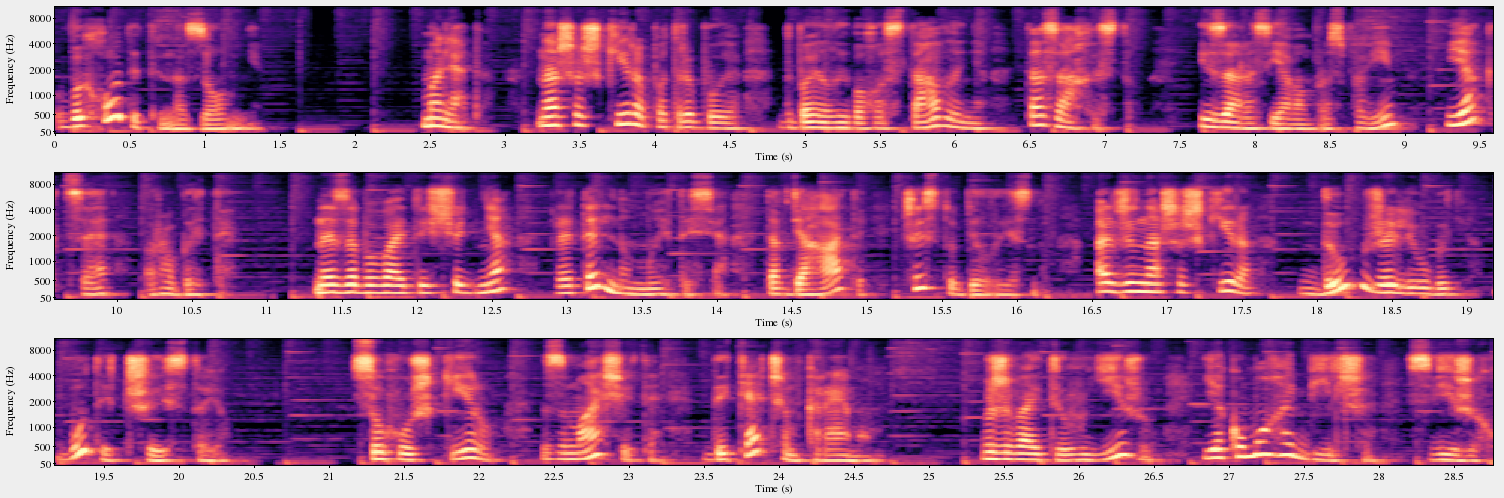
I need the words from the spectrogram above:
виходити назовні. Малята, наша шкіра потребує дбайливого ставлення та захисту. І зараз я вам розповім, як це робити. Не забувайте щодня ретельно митися та вдягати чисту білизну, адже наша шкіра дуже любить бути чистою. Суху шкіру змащуйте дитячим кремом. Вживайте у їжу якомога більше свіжих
